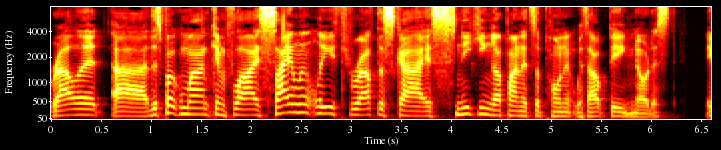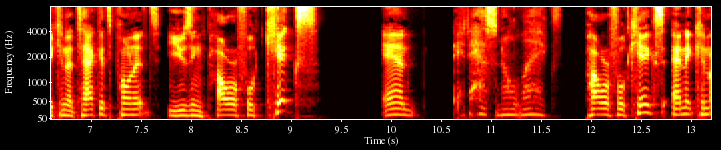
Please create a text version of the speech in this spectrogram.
Rowlet, uh, this Pokemon can fly silently throughout the sky, sneaking up on its opponent without being noticed. It can attack its opponents using powerful kicks, and it has no legs. Powerful kicks, and it can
